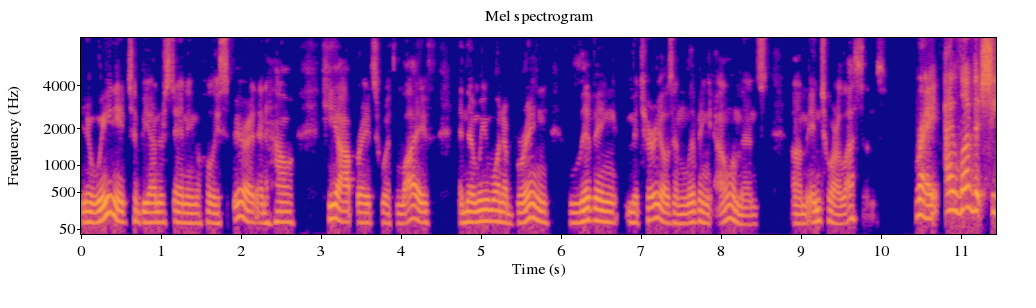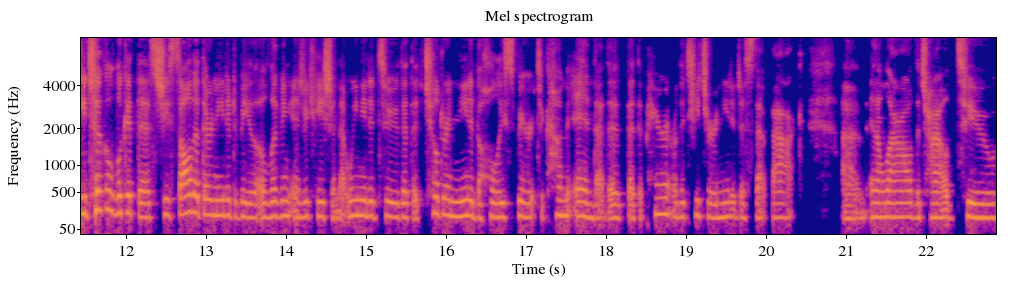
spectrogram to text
You know we need to be understanding the holy spirit and how he operates with life and then we want to bring living materials and living elements um, into our lessons Right. I love that she took a look at this. She saw that there needed to be a living education, that we needed to, that the children needed the Holy Spirit to come in, that the, that the parent or the teacher needed to step back um, and allow the child to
